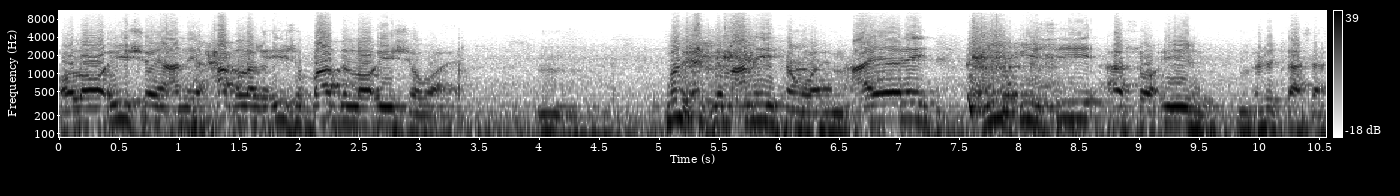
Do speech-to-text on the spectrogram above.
ولو إيشو يعني حق لغ إيشو بعض لو إيشو واحد ملحد كان واحد محايلي يمكيسي أسوئيل ملحد كاسالي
